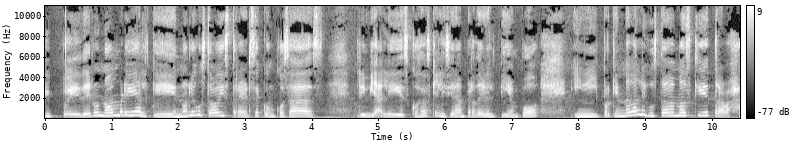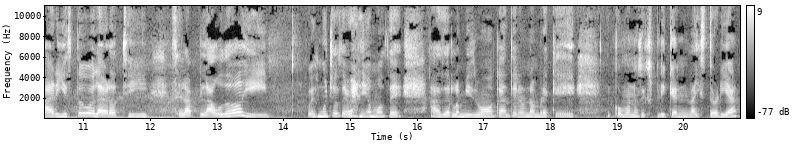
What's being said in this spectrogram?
Y pues era un hombre al que no le gustaba distraerse con cosas triviales, cosas que le hicieran perder el tiempo y porque nada le gustaba más que trabajar y esto la verdad sí se lo aplaudo y pues muchos deberíamos de hacer lo mismo. Kant era un hombre que como nos explica en la historia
